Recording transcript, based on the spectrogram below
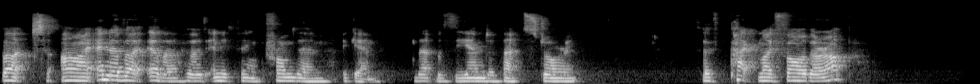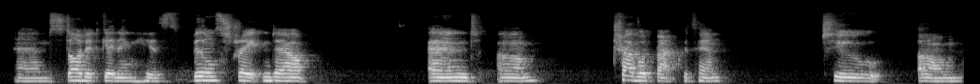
But I, I never, ever heard anything from them again. That was the end of that story. So I've packed my father up and started getting his bill straightened out and um, traveled back with him to um,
